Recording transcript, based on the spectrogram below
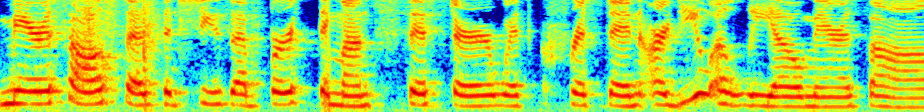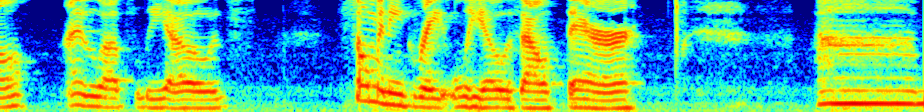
Marisol says that she's a birthday month sister with Kristen. Are you a Leo, Marisol? I love Leos. So many great Leos out there. Um,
